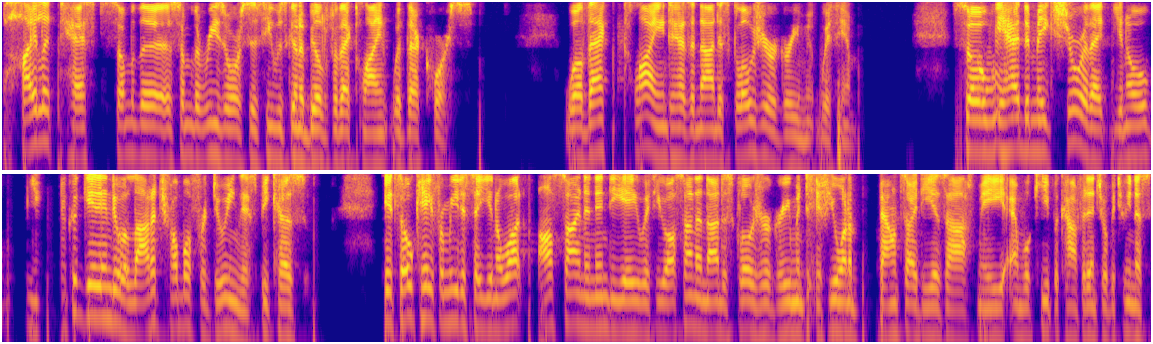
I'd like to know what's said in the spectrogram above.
pilot test some of the some of the resources he was going to build for that client with that course. Well, that client has a non-disclosure agreement with him. So we had to make sure that, you know, you, you could get into a lot of trouble for doing this because it's okay for me to say, you know what, I'll sign an NDA with you. I'll sign a non-disclosure agreement if you want to bounce ideas off me, and we'll keep it confidential between us.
